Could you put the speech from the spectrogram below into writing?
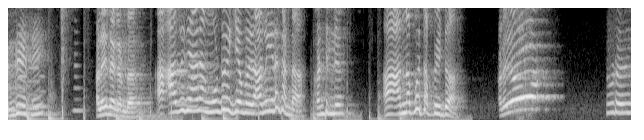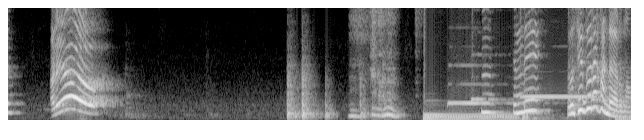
എന്ത് ചേച്ചി? അളിയനെ കണ്ട? അത് ഞാൻ അങ്ങോട്ട് വയ്ക്കാൻ പോയി അളിയനെ കണ്ട? കണ്ടില്ല. ആ എന്നാ പോയി തപ്പിട്ട് അളിയോ? ഇവിടെ അളിയോ? എന്തേ? സിദ്ധുനെ കണ്ടായിരുന്നോ?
